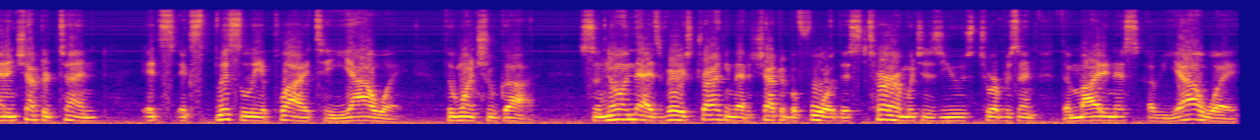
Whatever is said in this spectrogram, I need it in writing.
And in chapter 10, it's explicitly applied to Yahweh, the one true God. So knowing that, it's very striking that a chapter before, this term which is used to represent the mightiness of Yahweh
